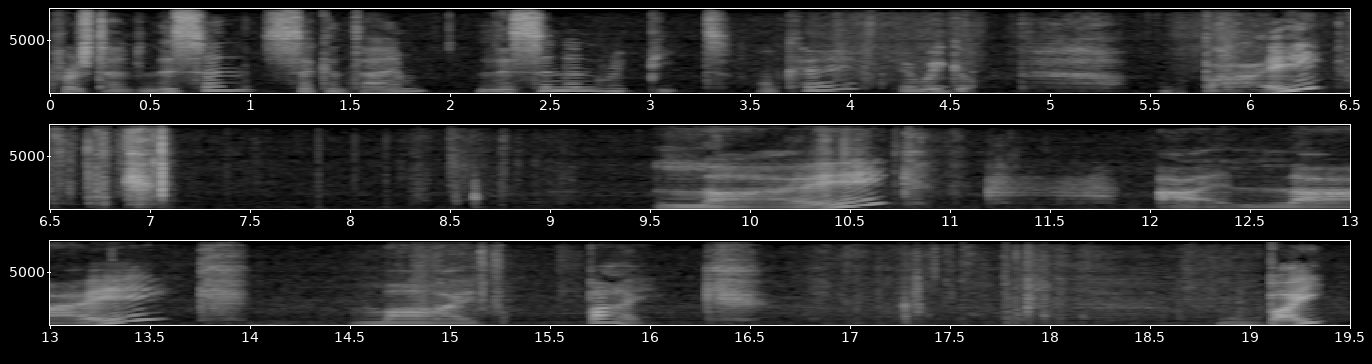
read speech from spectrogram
First time, listen. Second time, listen and repeat. Okay, here we go. Bike, like, I like my bike. Bite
